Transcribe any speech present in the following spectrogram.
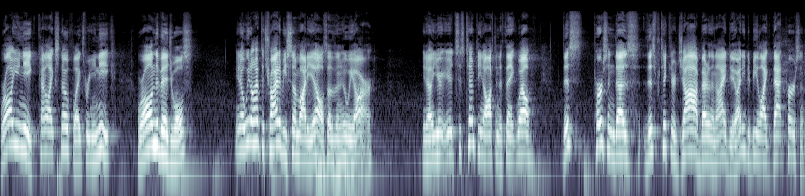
We're all unique, kind of like snowflakes. We're unique. We're all individuals. You know, we don't have to try to be somebody else other than who we are. You know, it's just tempting often to think, well, this person does this particular job better than I do. I need to be like that person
